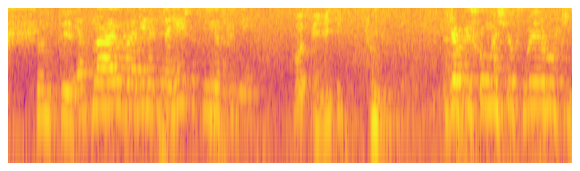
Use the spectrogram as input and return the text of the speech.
с Шенте. Я знаю, вы один из старейших ее друзей. Вот видите? Я пришел насчет своей руки.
